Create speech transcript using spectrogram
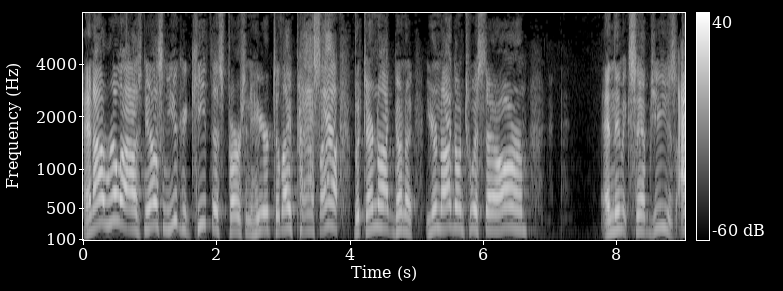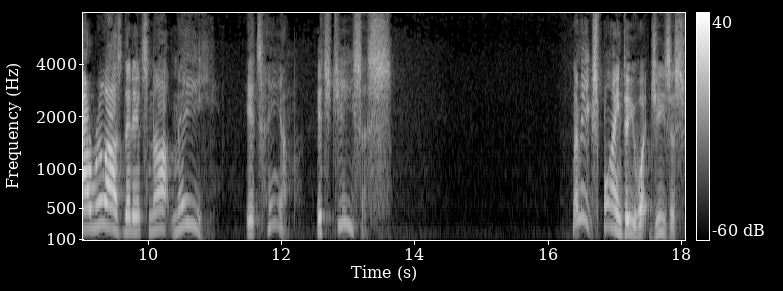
And I realized, Nelson, you could keep this person here till they pass out, but they're not gonna, you're not gonna twist their arm and them accept Jesus. I realized that it's not me, it's Him, it's Jesus. Let me explain to you what Jesus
